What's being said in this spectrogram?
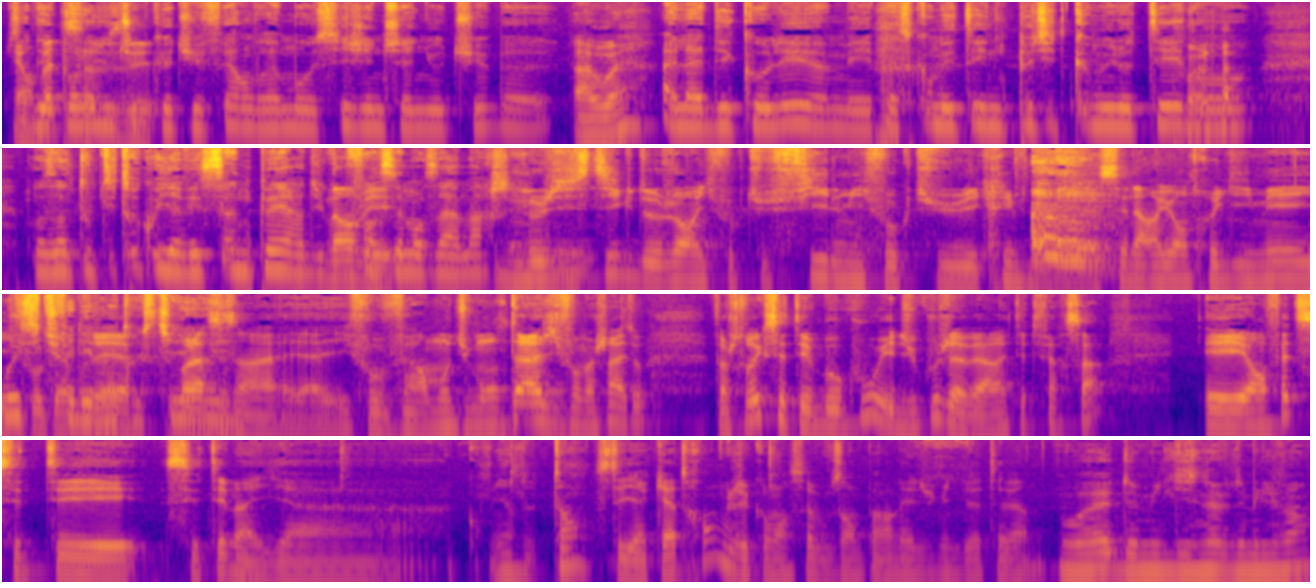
Ça en fait, dépend ça YouTube faisait- que tu fais. En vrai, moi aussi, j'ai une chaîne YouTube. euh, Ah ouais? Elle a décollé, euh, mais parce qu'on était une petite communauté dans, Voilà. dans un tout petit truc où il y avait 5 pères. Du coup, Non, forcément, ça a marché. Logistique de genre, il faut que tu filmes, il faut que tu écrives des scénarios entre guillemets. Il Oui, faut si tu fais des vrais trucs stylés, Voilà, oui. c'est ça. Il faut faire du montage, il faut machin et tout. Enfin, je trouvais que c'était beaucoup et du coup, j'avais arrêté de faire ça. Et en fait, c'était, c'était, bah, il y a combien de temps? C'était il y a 4 ans que j'ai commencé à vous en parler du mythe de la taverne? Ouais, 2019-2020.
